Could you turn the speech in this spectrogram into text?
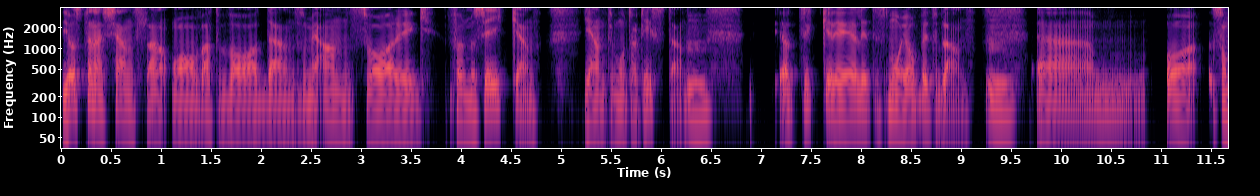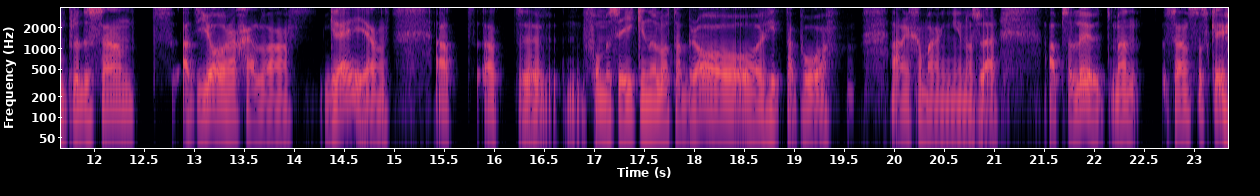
just den här känslan av att vara den som är ansvarig för musiken gentemot artisten. Mm. Jag tycker det är lite småjobbigt ibland. Mm. Ehm, och som producent, att göra själva grejen. Att, att eh, få musiken att låta bra och hitta på arrangemangen och sådär. Absolut, men sen så ska ju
